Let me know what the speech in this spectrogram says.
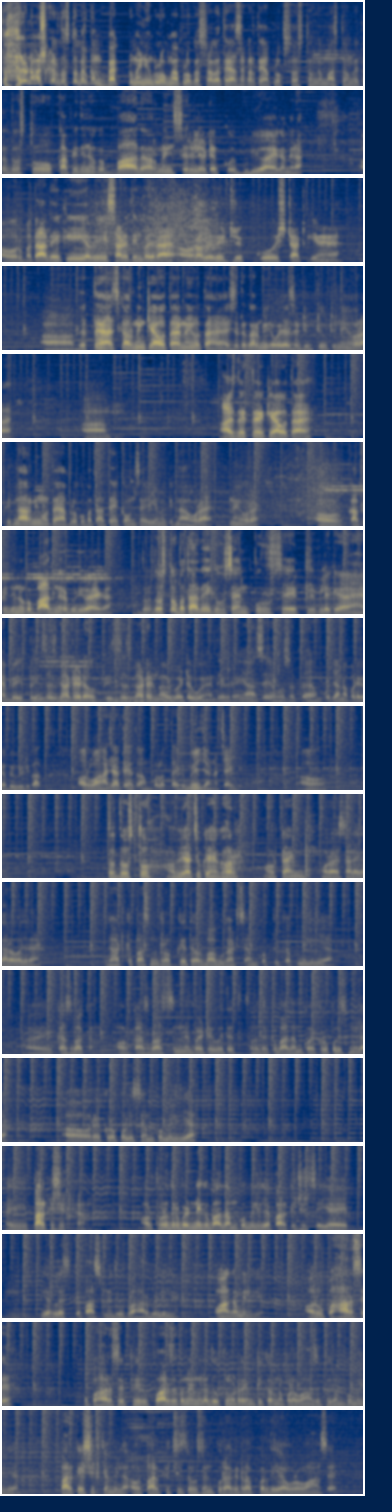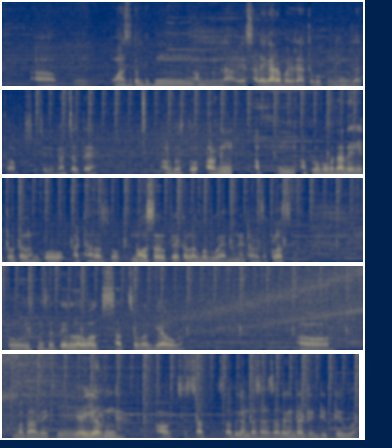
तो हेलो नमस्कार दोस्तों welcome back to my new blog में आप लोग का स्वागत है। आशा करते हैं आप लोग स्वस्थ होंगे मस्त होंगे। तो दोस्तों काफ़ी दिनों के बाद अर्निंग से रिलेटेड कोई वीडियो आएगा मेरा। और बता दें कि अभी साढ़े तीन बज रहा है और अभी अभी ट्रिप को स्टार्ट किए हैं। देखते हैं आज का अर्निंग क्या होता है नहीं होता है। ऐसे तो गर्मी की वजह से ड्यूटी व्यूटी नहीं हो रहा है। आ, आज देखते हैं क्या होता है कितना अर्निंग होता है आप लोग को बताते हैं कौन सा एरिया में कितना हो रहा है नहीं हो रहा है। और काफ़ी दिनों के बाद मेरा वीडियो आएगा। दो, दोस्तों बता दें कि हुसैनपुर से ट्रिप लेके आए हैं भाई प्रिंसेस घाटेड और प्रिंसेस घाटेड में अभी बैठे हुए हैं। देख रहे हैं यहाँ से हो सकता है हमको जाना पड़ेगा बीबीटी पार्क और वहाँ जाते हैं तो हमको लगता है कि मिल जाना चाहिए। और तो दोस्तों अभी आ चुके हैं घर और टाइम हो रहा है साढ़े ग्यारह बज रहा है। घाट के पास में ड्रॉप किए थे और बाबू घाट से हमको पिकअप मिल गया कस्बा का। और कस्बा में बैठे हुए थे तो थोड़ी देर के बाद हमको एक्रोपोलिस मिला। और एक्रोपोलिस हमको मिल गया। पार्क स्ट्रीट का। और थोड़ी देर बैठने के बाद हमको मिल गया पार्क स्ट्रीट से ये पियरलेस के पास में जो उपहार बिल्डिंग है, वहाँ का मिल गया। और उपहार से उपहार से फिर उपहार से तो नहीं मिला, दो किलोमीटर एमटी करना पड़ा, वहाँ से फिर हमको मिल गया। पार्क स्ट्रीट का मिला और पार्क स्ट्रीट से हुसैनपुर आगे ड्रॉप कर दिया और वहाँ से वहाँ से तो बुकिंग अब मिलना साढ़े ग्यारह बज रहा है तो बुकिंग नहीं मिला तो अब सोचे कि घर चलते हैं। और दोस्तों अर्निंग आप आप लोगों को बता दें कि टोटल हमको 1800 सौ, नौ सौ रुपये का लगभग हुआ है, मैंने अठारह सौ प्लस है। तो इसमें से तेल लगभग सात सौ का गया होगा। और बता दें कि यही अर्निंग है, और छः, सात सात घंटा, साढ़े सात घंटा ड्यूटी हुआ।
